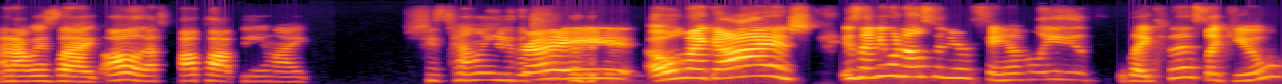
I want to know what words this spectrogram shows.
And i was like oh that's pop pop being like she's telling you the right? Oh my gosh. Is anyone else in your family like this? Like you?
